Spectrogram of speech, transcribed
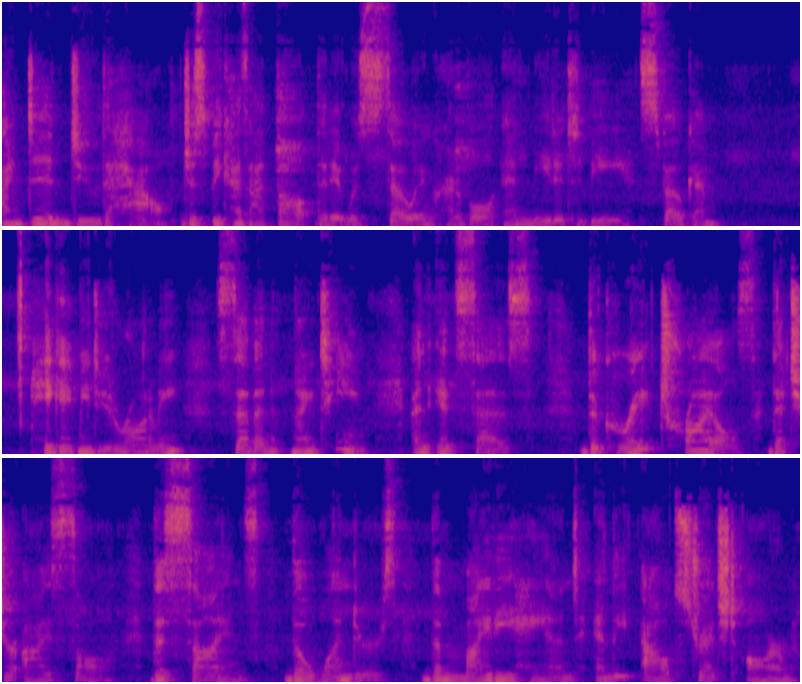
I did do the how just because I thought that it was so incredible and needed to be spoken. He gave me Deuteronomy 7:19 and it says, the great trials that your eyes saw, the signs, the wonders, the mighty hand, and the outstretched arm,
